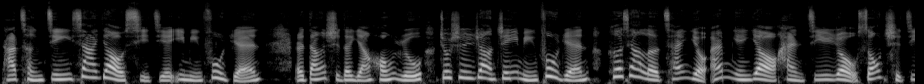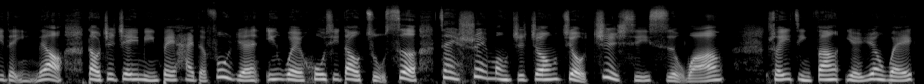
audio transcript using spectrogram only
她曾经下药洗劫一名妇人，而当时的杨红茹就是让这一名妇人喝下了掺有安眠药和肌肉松弛剂的饮料，导致这一名被害的妇人因为呼吸道阻塞，在睡梦之中就窒息死亡。所以警方也认为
